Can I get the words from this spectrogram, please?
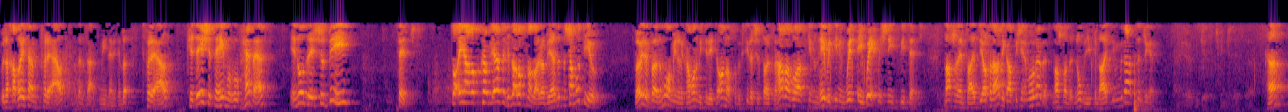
will and put it out, I don't know if that means anything, but to put it out, Kadesha Tehemuhuv Heves, in order it should be singed. So in Allah Rabbi Eliezer, because Allah not like Rabbi Eliezer, it's a shamutiyu. But furthermore, I mean, the Kamon we see later on, also the Ksila Shesarach L'Hava asking, and here we're dealing with a wick which needs to be singed. Mashma implies the Yochaladik al Pishin and Moveves. Mashma that normally you can light even without singeing it. Huh?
